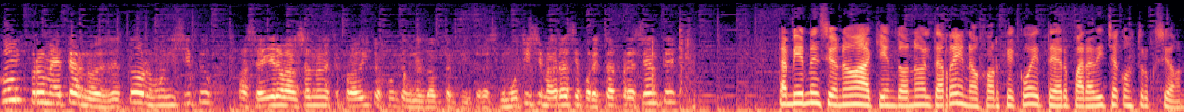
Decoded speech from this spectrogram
comprometernos desde todos los municipios a seguir avanzando en este proyecto junto con el doctor Peter. Así que muchísimas gracias por estar presente. También mencionó a quien donó el terreno, Jorge Coeter, para dicha construcción.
